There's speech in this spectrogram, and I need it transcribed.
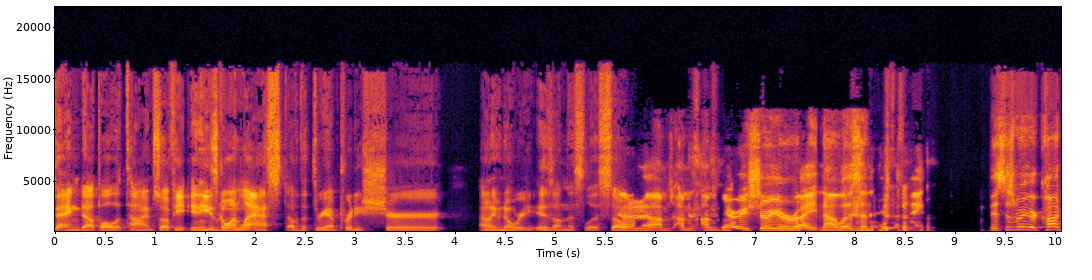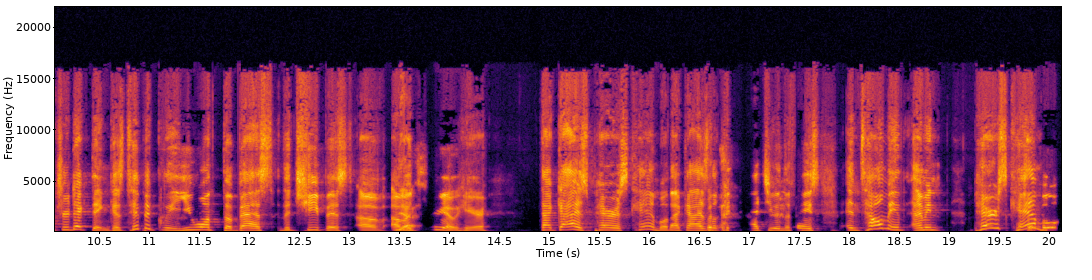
banged up all the time. So if he and he's going last of the three, I'm pretty sure. I don't even know where he is on this list. So I don't know. I'm I'm I'm very sure you're right. Now listen, here's the thing. This is where you're contradicting because typically you want the best, the cheapest of, of Yes. a trio here. That guy is Parris Campbell. That guy's looking at you in the face. And tell me, I mean, Parris Campbell,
